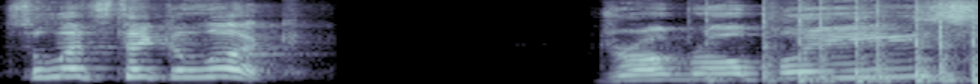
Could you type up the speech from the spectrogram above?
So let's take a look. Drum roll, please.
